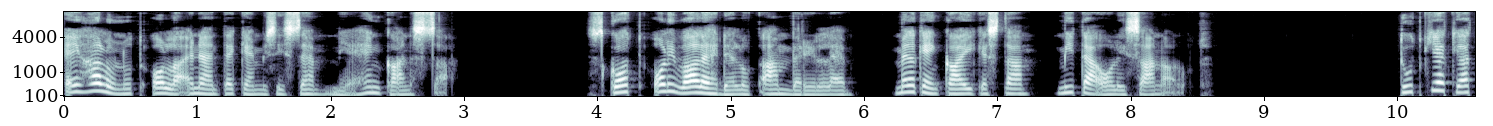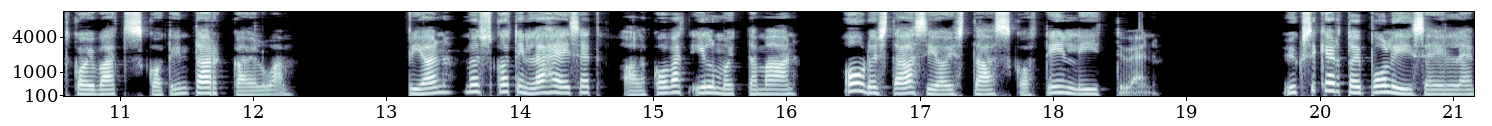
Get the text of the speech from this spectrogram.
ei halunnut olla enää tekemisissä miehen kanssa. Scott oli valehdellut Amberille melkein kaikesta, mitä oli sanonut. Tutkijat jatkoivat Scottin tarkkailua. Pian myös Scottin läheiset alkoivat ilmoittamaan oudoista asioista Scottiin liittyen. Yksi kertoi poliiseille,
